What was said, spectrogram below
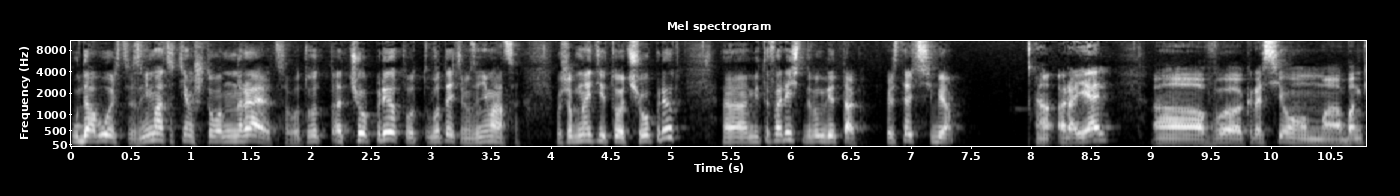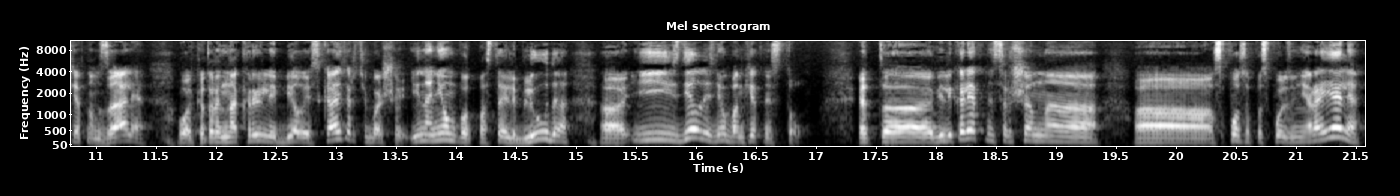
удовольствия, заниматься тем, что вам нравится, вот, вот от чего прет, вот, вот этим заниматься. Вот, чтобы найти то, от чего прет, э, метафорично это выглядит так. Представьте себе э, рояль, в красивом э, банкетном зале, вот, который накрыли белой скатертью большой, и на нем вот поставили блюдо э, и сделали из него банкетный стол. Это великолепный совершенно э, способ использования рояля,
